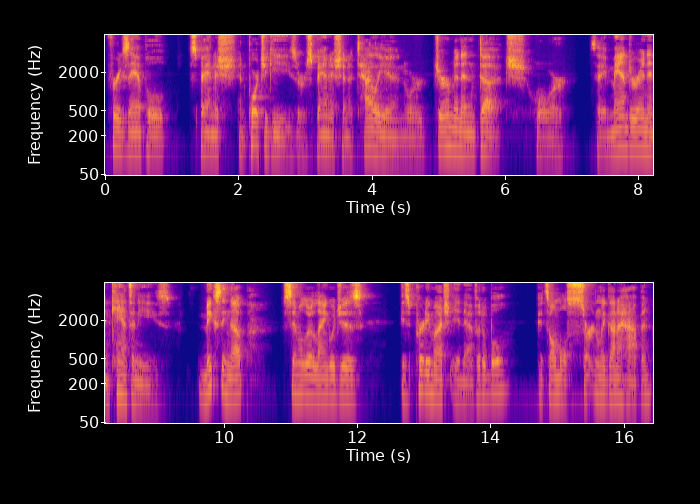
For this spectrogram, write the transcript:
for example, Spanish and Portuguese, or Spanish and Italian, or German and Dutch, or say Mandarin and Cantonese, mixing up similar languages is pretty much inevitable. It's almost certainly going to happen.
